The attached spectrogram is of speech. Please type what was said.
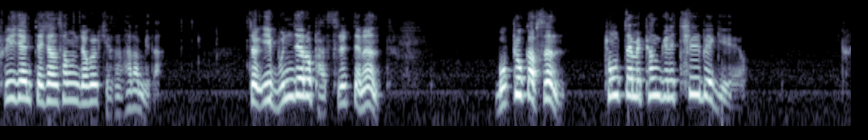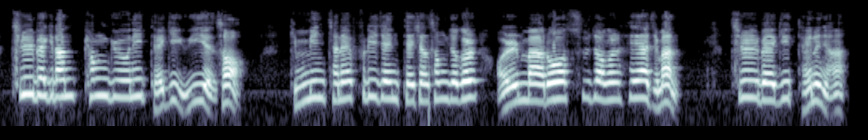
프리젠테이션 성적을 계산하랍니다. 즉, 이 문제로 봤을 때는 목표값은 총점의 평균이 700이에요. 700이란 평균이 되기 위해서 김민찬의 프리젠테이션 성적을 얼마로 수정을 해야지만 700이 되느냐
